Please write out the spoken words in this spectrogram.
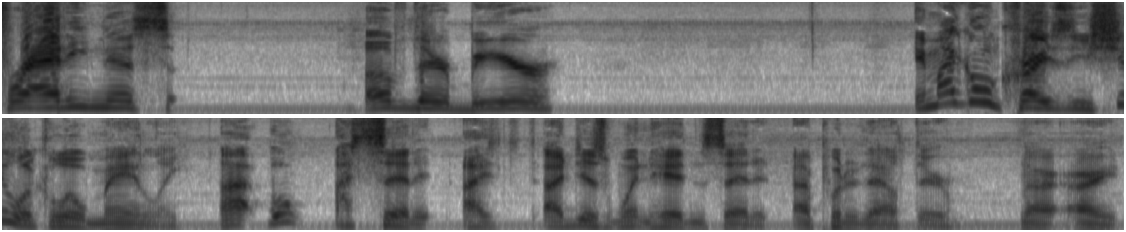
frattiness of their beer. Am I going crazy? She looked a little manly. I, well, I said it. I, I just went ahead and said it. I put it out there. All right.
